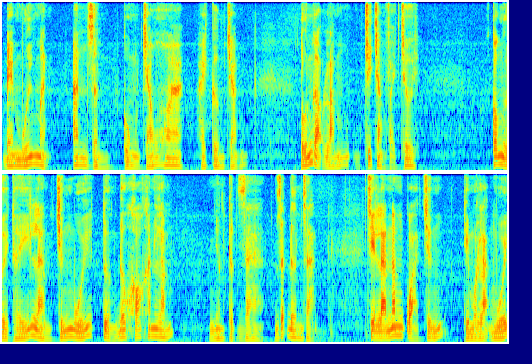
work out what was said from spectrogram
đem muối mặn, ăn dần cùng cháo hoa hay cơm trắng. Tốn gạo lắm chứ chẳng phải chơi. Có người thấy làm trứng muối tưởng đâu khó khăn lắm, nhưng thực ra rất đơn giản. Chỉ là năm quả trứng thì một lạng muối.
